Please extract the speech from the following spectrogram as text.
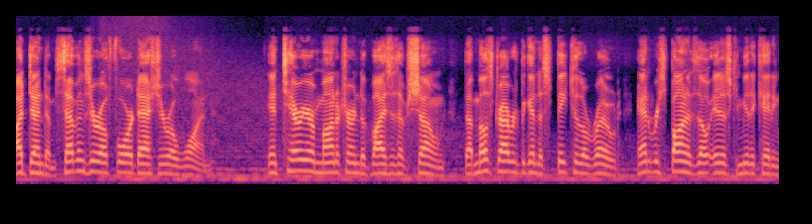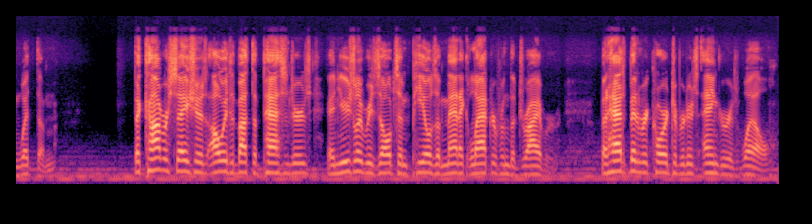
Addendum 704-01 Interior monitoring devices have shown that most drivers begin to speak to the road and respond as though it is communicating with them. The conversation is always about the passengers and usually results in peals of manic laughter from the driver, but has been recorded to produce anger as well.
